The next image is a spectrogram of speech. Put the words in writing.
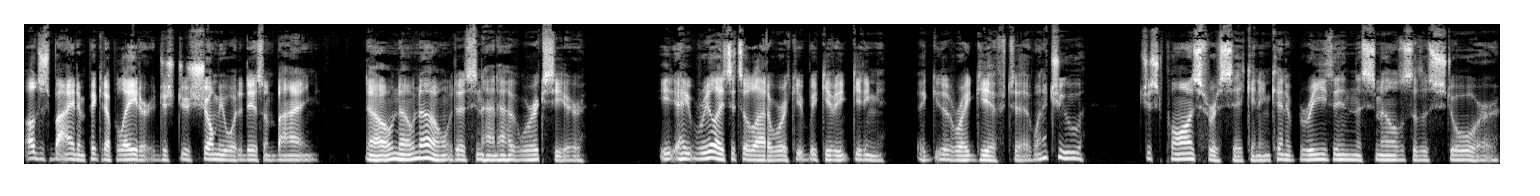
I'll just buy it and pick it up later. Just just show me what it is I'm buying. No, no, no. That's not how it works here. I realize it's a lot of work. You're getting getting a, the right gift, uh, why don't you just pause for a second and kind of breathe in the smells of the store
